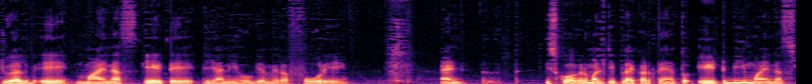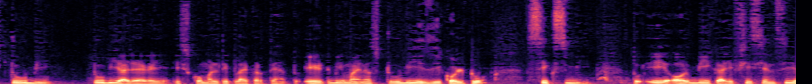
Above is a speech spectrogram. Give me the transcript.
twelve A minus eight A यानी हो गया मेरा फोर ए एंड इसको अगर मल्टीप्लाई करते हैं तो eight B minus two B two B आ जाएगा ये। इसको मल्टीप्लाई करते हैं तो eight B minus two B is equal to six B तो ए और बी का इफिशियंसी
